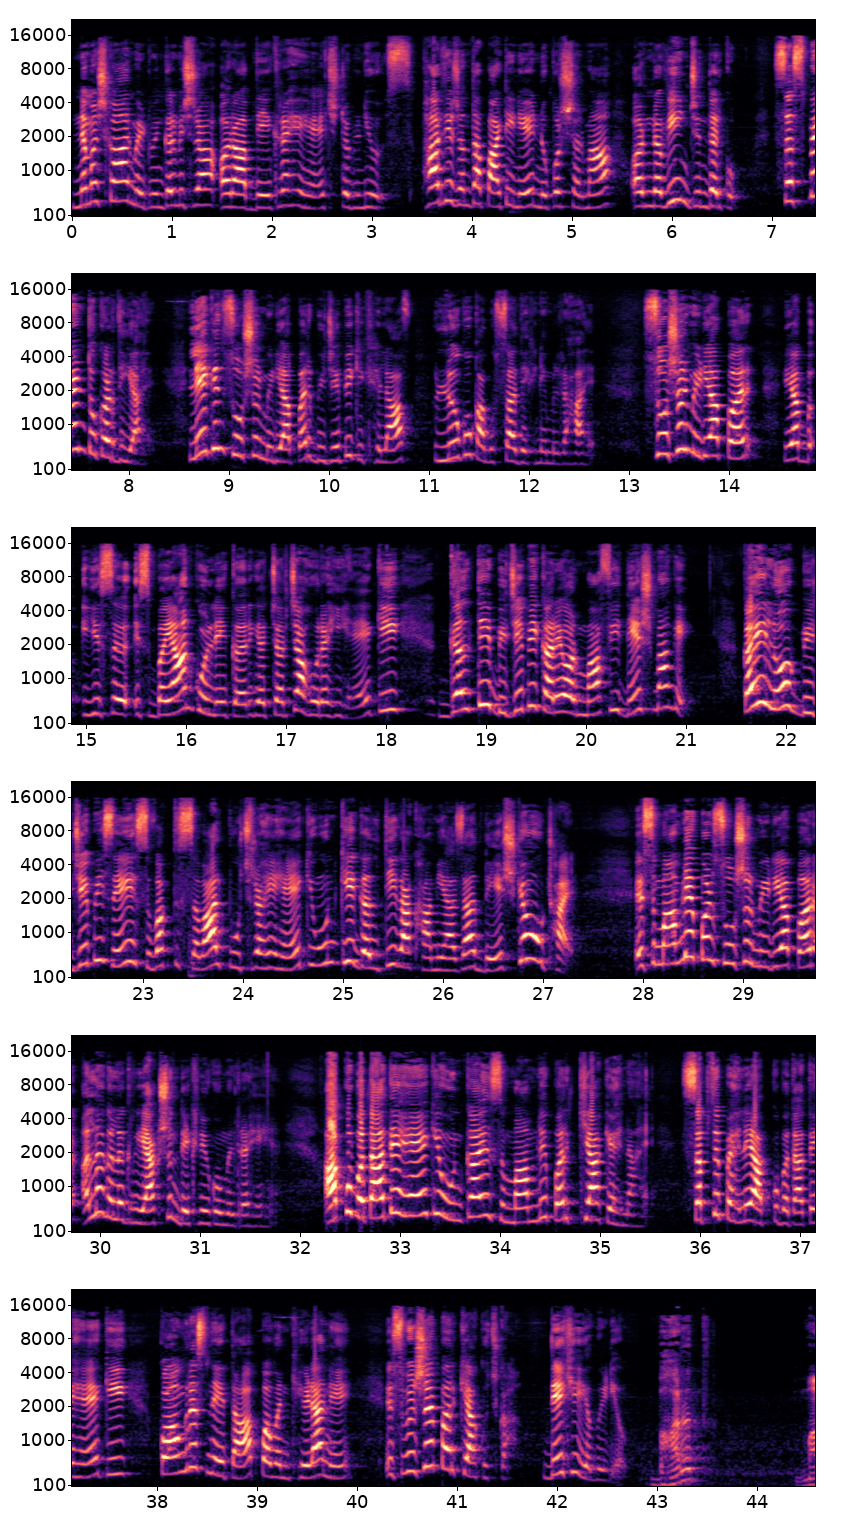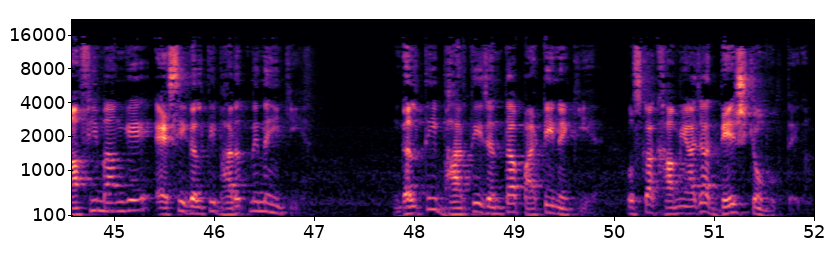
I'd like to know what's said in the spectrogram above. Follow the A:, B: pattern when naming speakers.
A: नमस्कार, मैं ट्विंकल मिश्रा और आप देख रहे हैं H W news Bharatiya Janata party ने नुपुर शर्मा और नवीन जिंदर को सस्पेंड तो कर दिया है, लेकिन सोशल मीडिया पर बीजेपी के खिलाफ लोगों का गुस्सा देखने मिल रहा है। सोशल मीडिया पर अब इस इस बयान को लेकर यह चर्चा हो रही है कि गलती बीजेपी करे और माफ़ी देश मांगे। कई लोग बीजेपी से इस वक्त सवाल पूछ रहे हैं कि उनकी गलती का खामियाजा देश क्यों उठाए? इस मामले पर सोशल मीडिया पर अलग अलग रिएक्शन देखने को मिल रहे हैं। आपको बताते हैं कि उनका इस मामले पर क्या कहना है। सबसे पहले आपको बताते हैं कि कांग्रेस नेता पवन खेड़ा ने इस विषय पर क्या कुछ कहा। देखिए यह वीडियो।
B: भारत माफ़ी मांगे ऐसी गलती भारत ने नहीं की है। गलती भारतीय जनता पार्टी ने की है। उसका खामियाजा देश क्यों भुगतेगा?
